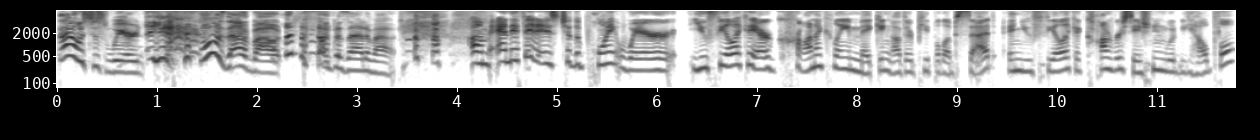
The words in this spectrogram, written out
that was just weird. what was that about? What the fuck was that about? Um, and if it is to the point where you feel like they are chronically making other people upset and you feel like a conversation would be helpful,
